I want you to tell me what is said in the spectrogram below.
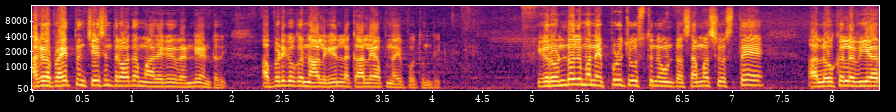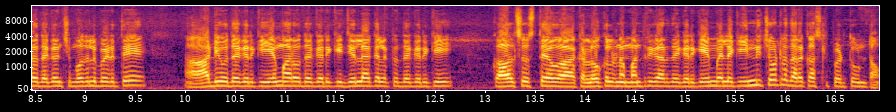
అక్కడ ప్రయత్నం చేసిన తర్వాత మా దగ్గర రండి అంటది. అప్పటికి ఒక నాలుగేళ్ళ కాలయాపన అయిపోతుంది. ఇక రెండోది మనం ఎప్పుడు చూస్తూనే ఉంటాం. సమస్య వస్తే ఆ లోకల్ విఆర్ఓ దగ్గర నుంచి మొదలు పెడితే ఆర్డీఓ దగ్గరికి ఎంఆర్ఓ దగ్గరికి జిల్లా కలెక్టర్ దగ్గరికి కాల్స్ వస్తే అక్కడ లోకల్ ఉన్న మంత్రి గారి దగ్గరికి ఎమ్మెల్యేకి ఇన్ని చోట్ల దరఖాస్తులు పెడుతూ ఉంటాం.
